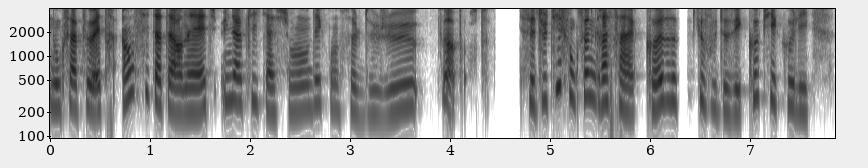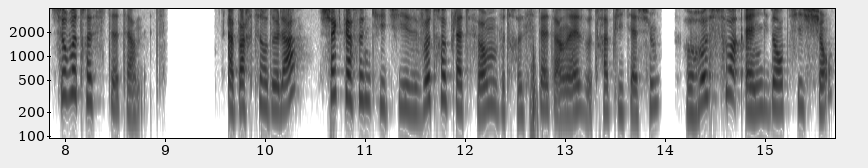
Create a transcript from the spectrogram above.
Donc ça peut être un site Internet, une application, des consoles de jeux, peu importe. Cet outil fonctionne grâce à un code que vous devez copier-coller sur votre site Internet. À partir de là, chaque personne qui utilise votre plateforme, votre site Internet, votre application, reçoit un identifiant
